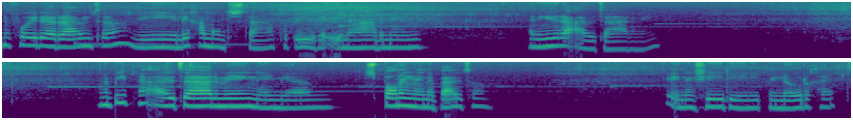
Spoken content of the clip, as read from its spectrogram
Dan voel je de ruimte die in je lichaam ontstaat op iedere inademing en iedere uitademing. En op iedere uitademing neem je spanning mee naar buiten. Energie die je niet meer nodig hebt.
